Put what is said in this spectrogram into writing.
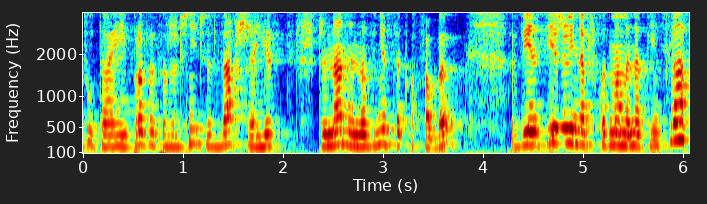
tutaj proces orzeczniczy zawsze jest wszczynany na wniosek osoby. Więc jeżeli na przykład mamy na 5 lat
